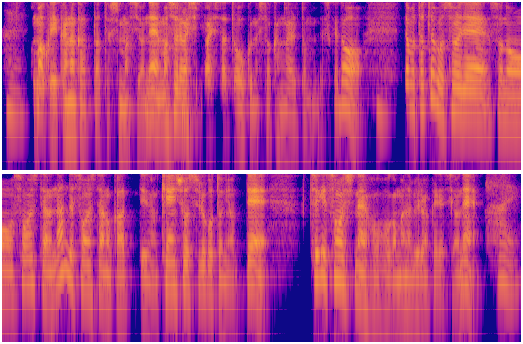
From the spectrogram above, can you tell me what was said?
はい、うまくいかなかったとしますよね。まあ、それが失敗したと多くの人は考えると思うんですけど、うん、でも例えばそれで、その損したらなんで損したのかっていうのを検証することによって、次損しない方法が学べるわけですよね。はい。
